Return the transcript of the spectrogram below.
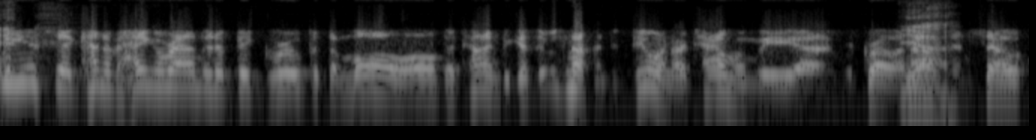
we used to kind of hang around in a big group at the mall all the time because there was nothing to do in our town when we uh, were growing Yeah. up, and so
